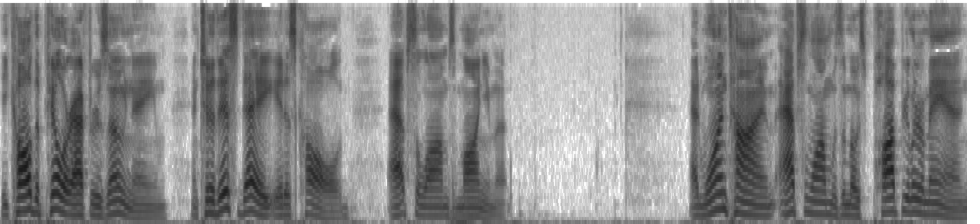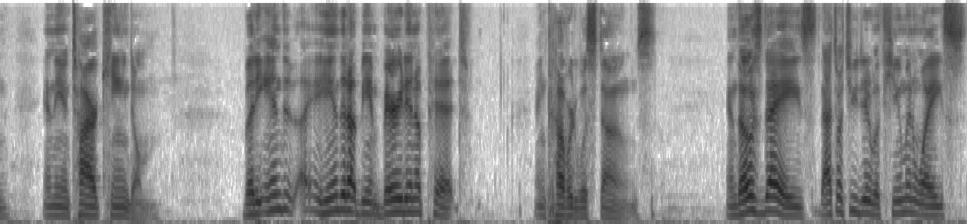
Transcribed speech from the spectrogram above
He called the pillar after his own name, and to this day it is called Absalom's monument. At one time, Absalom was the most popular man in the entire kingdom. But he ended, he ended up being buried in a pit and covered with stones. In those days, that's what you did with human waste,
